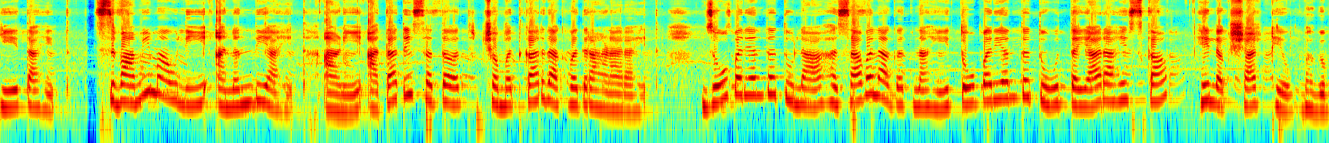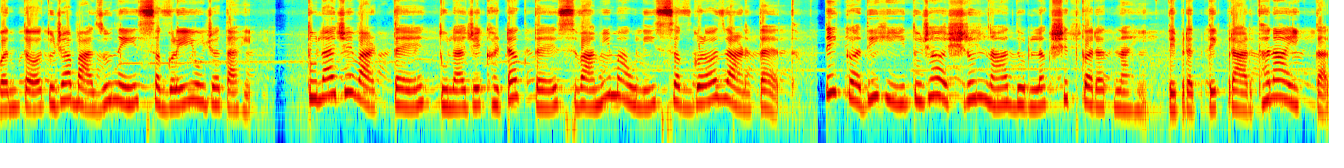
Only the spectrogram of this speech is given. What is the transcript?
येत आहेत. स्वामी माऊली आनंदी आहेत आणि आता ते सतत चमत्कार दाखवत राहणार आहेत. जोपर्यंत तुला हसावं लागत नाही तोपर्यंत तू तयार आहेस का? हे लक्षात ठेव. भगवंत तुझ्या बाजूने सगळे योजत आहे. तुला जे वाटतंय तुला जे खटकतंय स्वामी माऊली सगळं जाणतायत. ते कधीही तुझ्या अश्रूंना दुर्लक्षित करत नाही. ते प्रत्येक प्रार्थना ऐकतात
